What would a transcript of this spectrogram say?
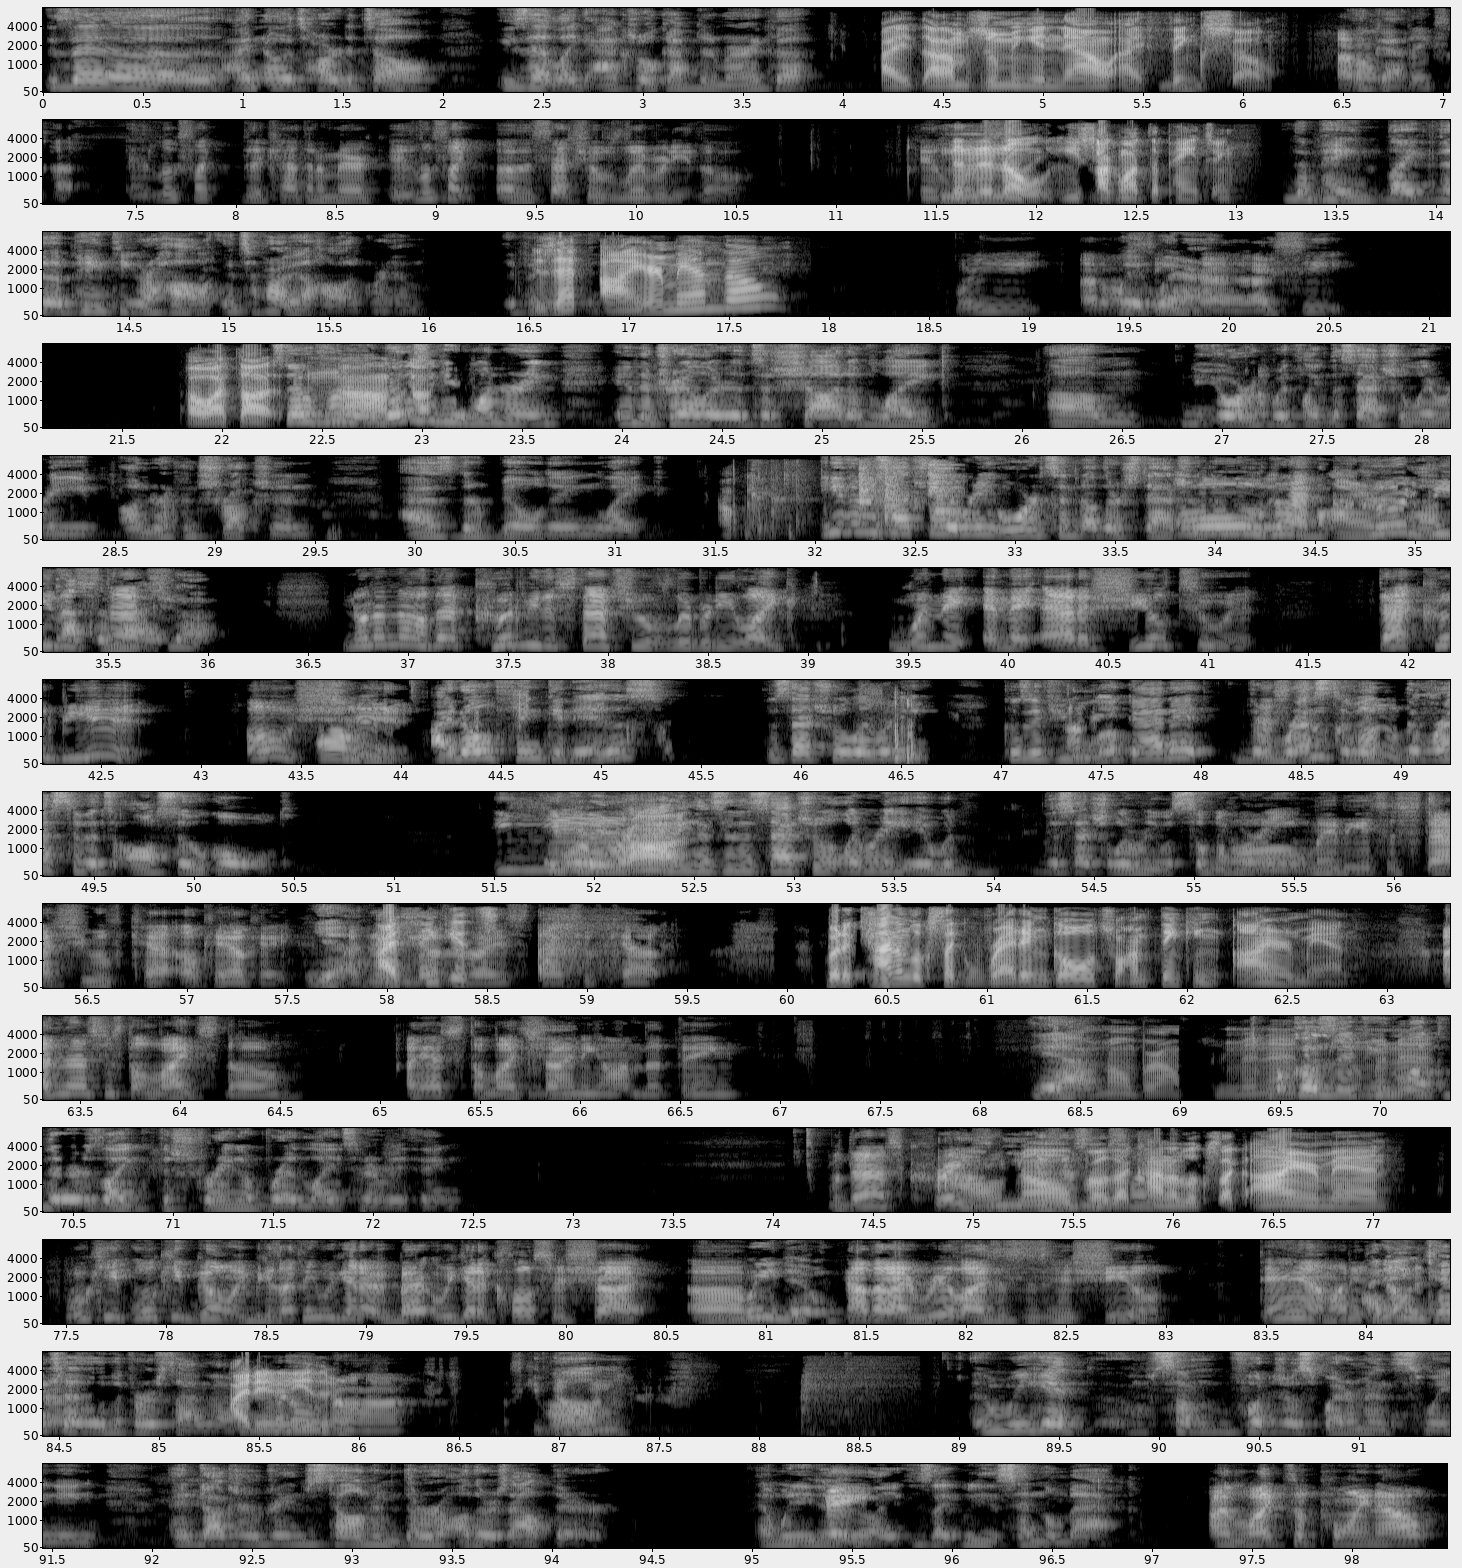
is that uh I know it's hard to tell. Is that like actual Captain America? I I'm zooming in now. I think so. I don't Okay. think so. Uh, It looks like the Captain America. It looks like uh, the Statue of Liberty, though. It No, no, no. like- He's talking about the painting. The paint like the painting or hol it's probably a hologram. if Is that. Iron Man though? Where do you, I don't Wait, see where? that. I see. Oh, I thought. So for no, I those thought- of you wondering, in the trailer it's a shot of like um New York with like the Statue of Liberty under construction as they're building like Okay. Either the Statue of Liberty or it's another statue. Oh, that Iron, could of be the Captain statue. America. No, no, no. That could be the Statue of Liberty. Like when they and they add a shield to it. That could be it. Oh shit! Um, I don't think it is the Statue of Liberty because if you I mean, look at it, the rest of it, the rest of it's also gold. yeah. If they were Wrong. adding this to the Statue of Liberty, it would the Statue of Liberty would still be Oh, green. maybe it's a statue of Cap. Okay, okay. Yeah. I think, I think it's- right. Statue of Cap. But it kind of looks like red and gold, so I'm thinking Iron Man. I think that's just the lights, though. I think that's just the light shining on the thing. I Yeah, don't know, bro. Zoom in, because if you in. look, there's like the string of red lights and everything. But that's crazy. I don't know, bro. That like- kind of looks like Iron Man. We'll keep we'll keep going because I think we get a better, we get a closer shot. Um, we do. now that I realize this is his shield. Damn, I didn't, I didn't catch that the first time though. I didn't Hell either. nah. Let's keep going. Um, and we get some footage of Spider-Man swinging, and Doctor Strange is telling him there are others out there, and we need to Hey. like he's like we need to send them back. I'd like to point out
